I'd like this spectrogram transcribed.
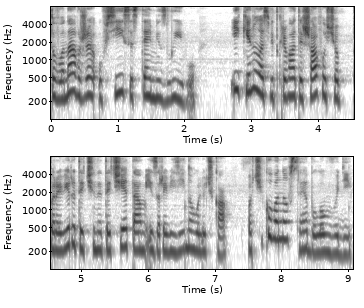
то вона вже у всій системі зливу, і кинулась відкривати шафу, щоб перевірити, чи не тече там із ревізійного лючка. Очікувано, все було в воді.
